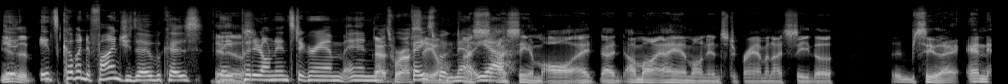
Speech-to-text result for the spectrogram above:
You're It- the. it's coming to find you though because they is. put it on Instagram and That's where I see Facebook 'em. now. I, s- yeah, I see them all. I, I I'm I am on Instagram and I see the see that and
